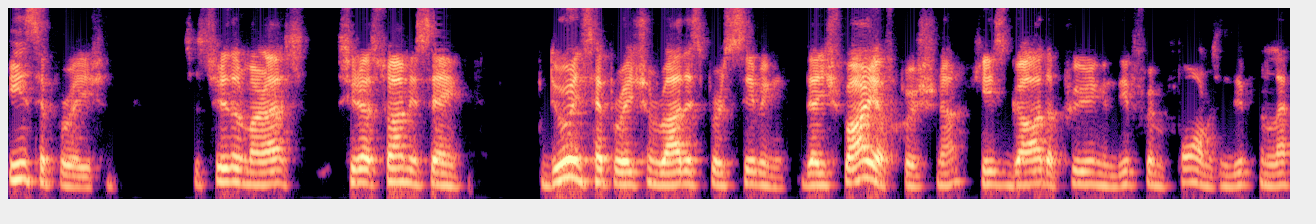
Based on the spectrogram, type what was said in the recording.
in separation. So Sridhar Maharaj, Swami is saying, during separation, Radha is perceiving the Aishwarya of Krishna, his God appearing in different forms, in different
